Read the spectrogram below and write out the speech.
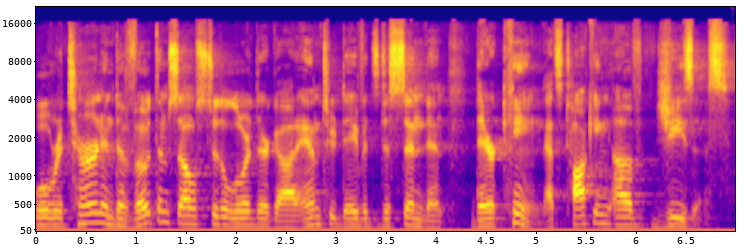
will return and devote themselves to the Lord their God and to David's descendant, their king. That's talking of Jesus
